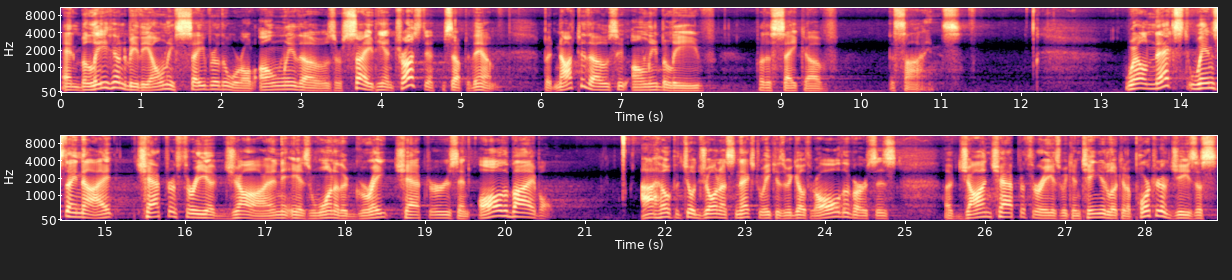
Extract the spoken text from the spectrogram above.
and believe Him to be the only Savior of the world, only those are saved. He entrusted Himself to them, but not to those who only believe for the sake of the signs. Well, next Wednesday night, chapter 3 of John is one of the great chapters in all the Bible. I hope that you'll join us next week as we go through all the verses of John chapter 3 as we continue to look at a portrait of Jesus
